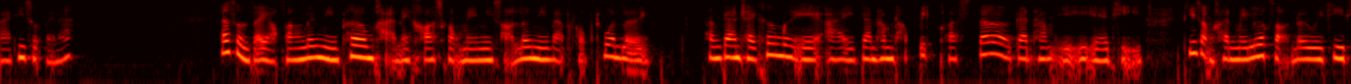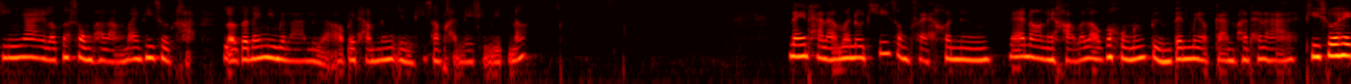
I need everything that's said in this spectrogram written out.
มากที่สุดเลยนะ ถ้าสนใจอยากฟังเรื่องนี้เพิ่มค่ะ ในคอร์สของเมย์มีสอนเรื่องนี้แบบครบถ้วนเลย ทั้งการใช้เครื่องมือ AI การทำ Topic Cluster การทำ EEAT ที่สำคัญไม่เลือกสอนโดยวิธีที่ง่าย แล้วก็ทรงพลังมากที่สุดค่ะ เราจะได้มีเวลาเหลือเอาไปทำเรื่องอื่นที่สำคัญในชีวิตเนาะในฐานะมนุษย์ที่สงสัยคนหนึ่งแน่นอนเลยค่ะว่าเราก็คงต้องตื่นเต้นไปกับการพัฒนา ที่ช่วยให้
